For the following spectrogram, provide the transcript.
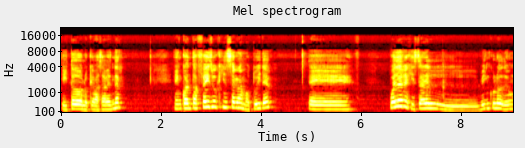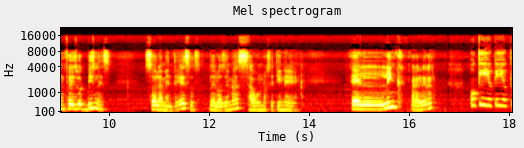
y todo lo que vas a vender. En cuanto a Facebook, Instagram o Twitter, eh, puedes registrar el vínculo de un Facebook Business. Solamente esos. De los demás aún no se tiene el link para agregar. Ok, ok, ok.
